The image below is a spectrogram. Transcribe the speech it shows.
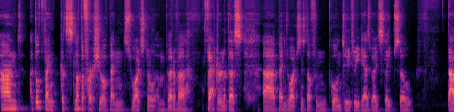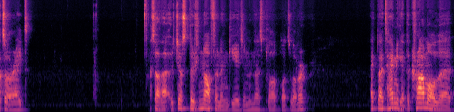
And I don't think it's not the first show I've been watched. Know, I'm a bit of a veteran at this, uh, binge watching stuff and going two, three days without sleep. So that's all right. So that is just there's nothing engaging in this plot whatsoever. Like by the time you get to cram all the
